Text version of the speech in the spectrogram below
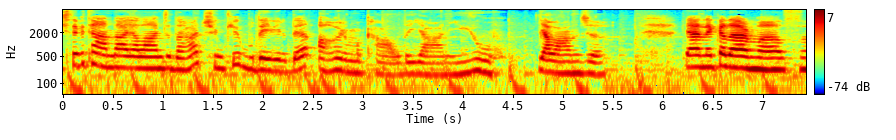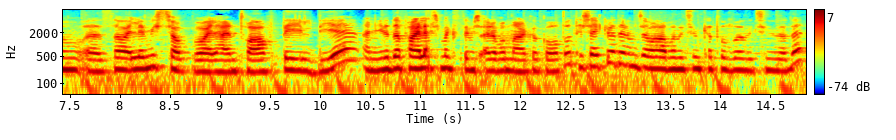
İşte bir tane daha yalancı daha. Çünkü bu devirde ahır mı kaldı yani yuh yalancı. Yani ne kadar masum e, söylemiş çok böyle hani tuhaf değil diye. Hani yine de paylaşmak istemiş arabanın arka koltuğu. Teşekkür ederim cevabın için, katıldığın için yine de.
